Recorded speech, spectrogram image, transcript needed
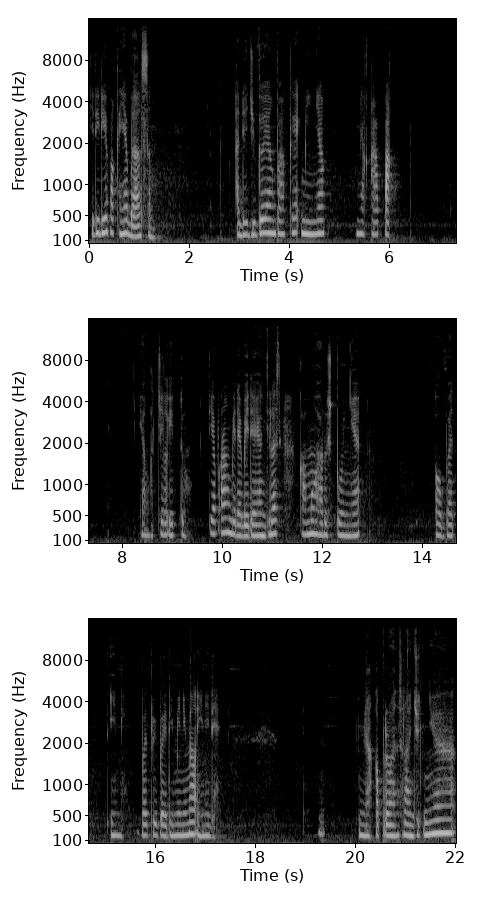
Jadi dia pakainya balsem. Ada juga yang pakai minyak minyak kapak. Yang kecil itu. Tiap orang beda-beda. Yang jelas kamu harus punya obat ini buat pribadi minimal ini deh. Nah keperluan selanjutnya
